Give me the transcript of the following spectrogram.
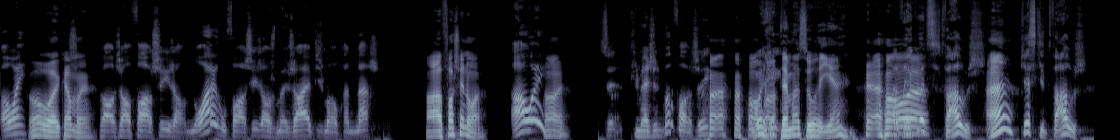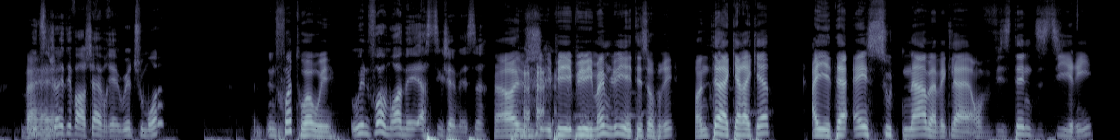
Ah ouais? oh ouais quand même Genre, genre fâché, genre noir ou fâché, genre je me gère puis je m'en prends de marche? ah fâché noir Ah ouais? ouais Je J'imagine pas fâché. Ouais, il est tellement souriant. Après quoi tu te fâches? hein? Qu'est-ce qui te fâche? ben T'as-tu déjà été fâché à vrai Rich ou moi? une fois toi oui Oui, une fois, moi, mais asti que j'aimais ça. ah ouais, et puis, et puis même lui il a été surpris on était à la Caraquette ah, il était insoutenable avec la on visitait une distillerie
